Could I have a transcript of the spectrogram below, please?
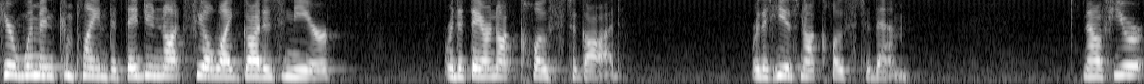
hear women complain that they do not feel like God is near or that they are not close to God or that He is not close to them. Now, if you're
